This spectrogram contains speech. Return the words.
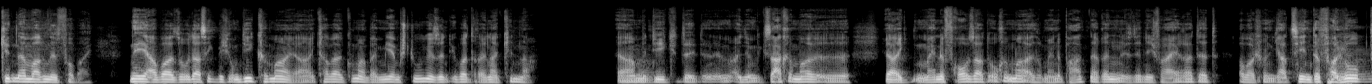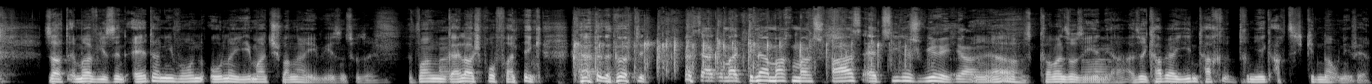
Kinder machen ist vorbei. Nee, aber so, dass ich mich um die kümmere, ja. Ich habe, guck mal, bei mir im Studio sind über 300 Kinder. Ja, mit die, also ich sage immer, äh, ja, meine Frau sagt auch immer, also meine Partnerin, wir sind nicht verheiratet, aber schon Jahrzehnte verlobt, sagt immer, wir sind Eltern geworden, ohne jemals schwanger gewesen zu sein. Das war ein geiler Spruch, fand ich. Also wirklich. Ich sage immer, Kinder machen macht Spaß, erziehen ist schwierig, ja. Ja, das kann man so sehen, ja. Also ich habe ja jeden Tag trainiere ich 80 Kinder ungefähr.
